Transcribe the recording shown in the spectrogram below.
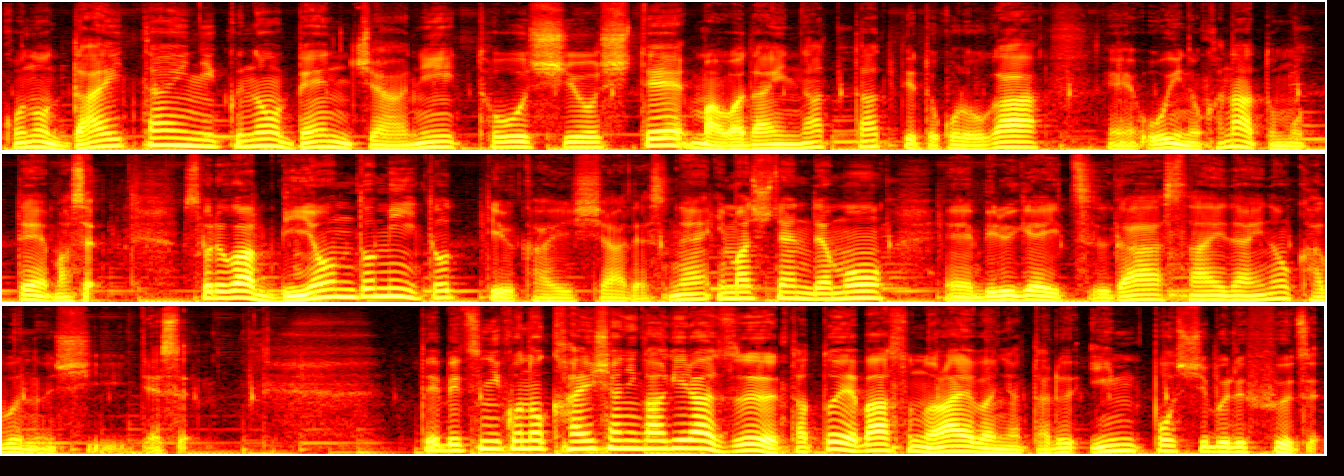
この代替肉のベンチャーに投資をして、まあ、話題になったっていうところが、えー、多いのかなと思ってます。それはビヨンドミートっていう会社ですね。今時点でも、えー、ビル・ゲイツが最大の株主です。で別にこの会社に限らず例えばそのライバルにあたるインポッシブルフーズ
